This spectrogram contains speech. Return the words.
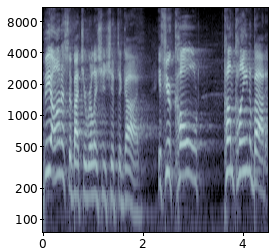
be honest about your relationship to God. If you're cold, come clean about it.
